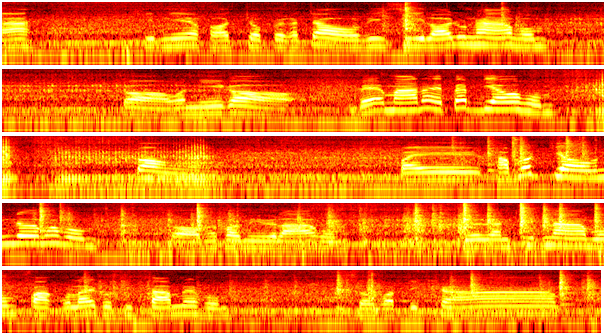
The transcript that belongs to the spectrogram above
อะ ลิปนี้ขอจบไปกับเจ้า VC 100รุ่น5ครับผม ก็วันนี้ก็แวะมาได้แป๊บเดียวครับผม ต้อง ไปขับรถเกี่ยวเหมือนเดิมครับผม ก็ไม่ค่อยมีเวลาครับผม เจอกันคลิปหน้าผมฝากกดไลค์กดติดตามด้วยครับผม สวัสดีครับ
